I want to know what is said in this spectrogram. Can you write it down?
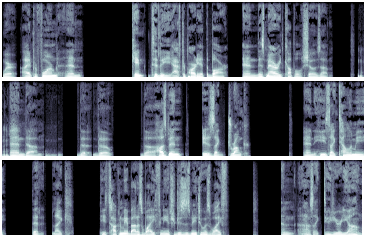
where I had performed and came to the after party at the bar, and this married couple shows up, Nice. and um, the the the husband is like drunk and he's like telling me that like he's talking to me about his wife and he introduces me to his wife. And i was like dude you're young.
